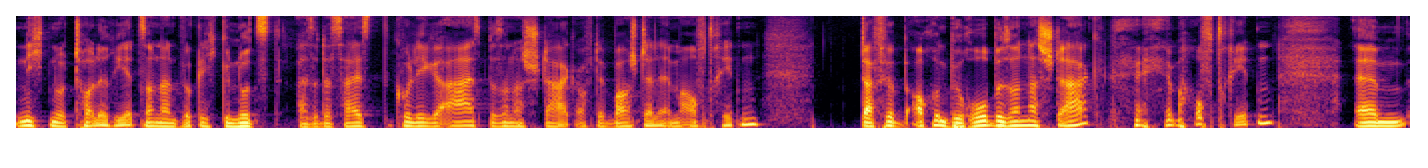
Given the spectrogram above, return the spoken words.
nicht nur toleriert, sondern wirklich genutzt. Also das heißt, Kollege A ist besonders stark auf der Baustelle im Auftreten, dafür auch im Büro besonders stark im Auftreten. Ähm,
